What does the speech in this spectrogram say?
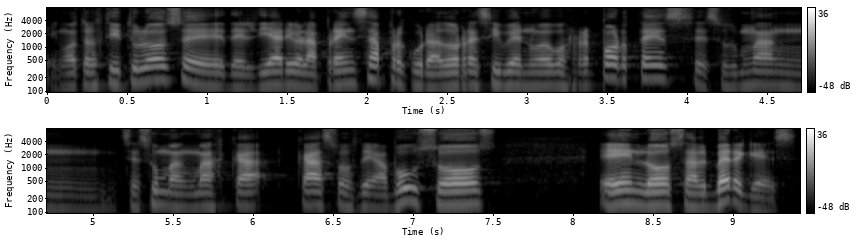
En otros títulos del diario La Prensa, Procurador recibe nuevos reportes, se suman, se suman más ca- casos de abusos en los albergues.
